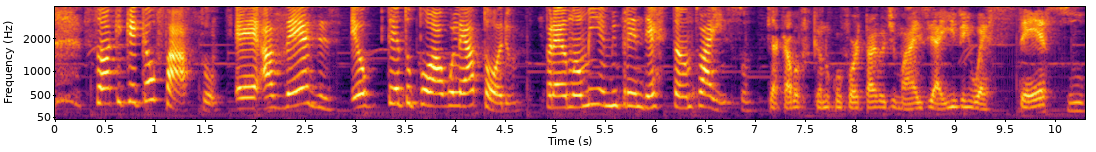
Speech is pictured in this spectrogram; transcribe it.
Só que o que, que eu faço? É, às vezes eu tento pôr algo aleatório para eu não me, me prender tanto a isso. Que acaba ficando confortável demais e aí vem o excesso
